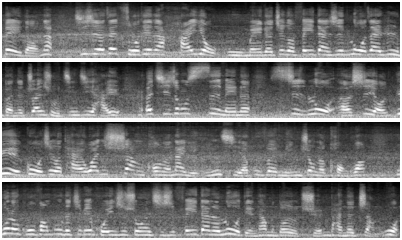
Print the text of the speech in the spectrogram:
备的。那其实呢，在昨天呢，还有五枚的这个飞弹是落在日本的专属经济海域，而其中四枚呢是落呃是有越过这个台湾上空的，那也引起了部分民众的恐慌。不过呢，国防部的这边回应是说呢，其实飞弹的落点他们都有全盘的掌握，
